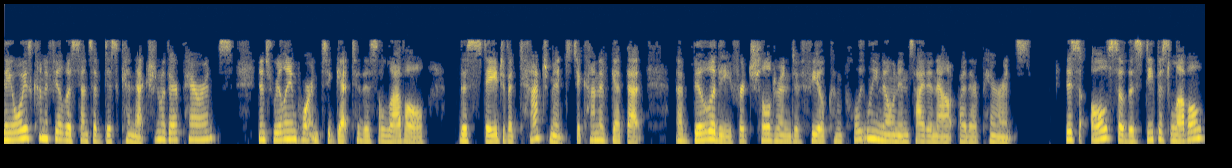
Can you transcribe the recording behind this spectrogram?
they always kind of feel this sense of disconnection with their parents. And it's really important to get to this level, this stage of attachment to kind of get that ability for children to feel completely known inside and out by their parents. This also, this deepest level,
